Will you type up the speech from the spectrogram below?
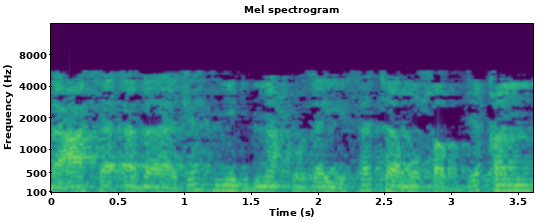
بعث أبا جهم بن حذيفة مصدقا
